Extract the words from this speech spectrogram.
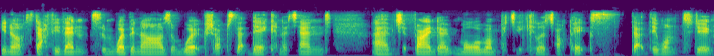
you know, staff events and webinars and workshops that they can attend um, to find out more on particular topics that they want to do.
